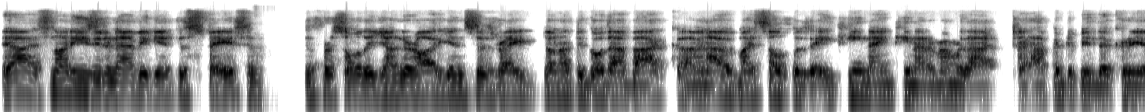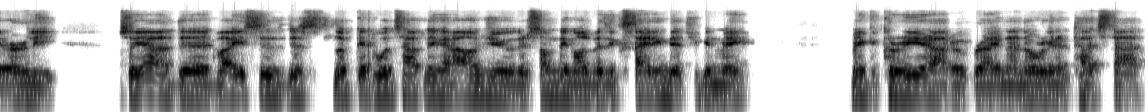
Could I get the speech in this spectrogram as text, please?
Yeah, it's not easy to navigate this space. And for some of the younger audiences, right, don't have to go that back. I mean, I myself was 18, 19. I remember that. I happened to be in the career early. So yeah, the advice is just look at what's happening around you. There's something always exciting that you can make make a career out of, right? And I know we're going to touch that.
